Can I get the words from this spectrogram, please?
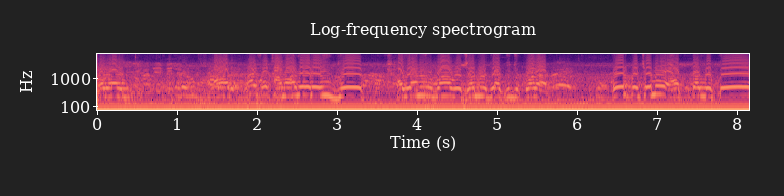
সবাই আর আমাদের এই যে সাজানো বা গোছানো যা কিছু করার, এর পেছনে একটা লোকের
